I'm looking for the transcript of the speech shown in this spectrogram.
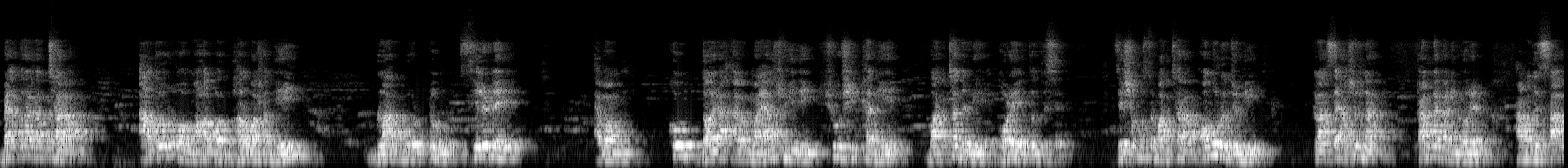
ব্যাতরাঘাত ছাড়া আদর ও মহাবত ভালোবাসা দিয়েই ব্ল্যাকবোর্ড টু সিলেটে এবং খুব দয়া এবং মায়া সহিতই সুশিক্ষা দিয়ে বাচ্চাদেরকে গড়ে তুলতেছে। যে সমস্ত বাচ্চারা অমনোযোগী ক্লাসে আসেন না, কান্নাকাটি করেন, আমাদের স্যার,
